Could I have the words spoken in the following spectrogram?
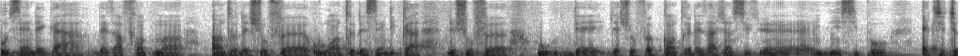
au sein des gares, des affrontements entre des chauffeurs ou entre des syndicats de chauffeurs ou des, chauffeurs contre des agents euh, municipaux, etc.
